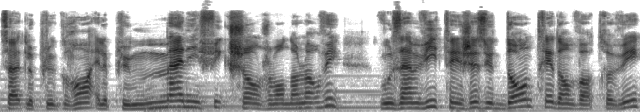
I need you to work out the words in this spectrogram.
ça va être le plus grand et le plus magnifique changement dans leur vie. Vous invitez Jésus d'entrer dans votre vie,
